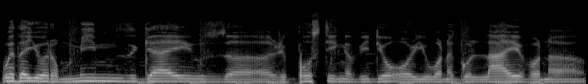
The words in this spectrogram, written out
whether you're a memes guy who's uh, reposting a video or you want to go live on a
